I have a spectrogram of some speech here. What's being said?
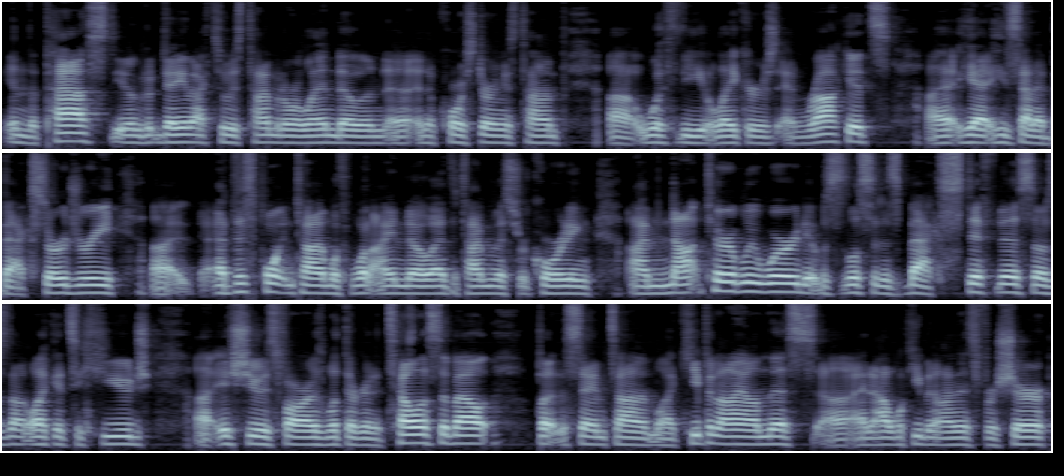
in the past. You know, dating back to his time in Orlando, and, uh, and of course during his time uh, with the Lakers and Rockets, uh, he had, he's had a back surgery. Uh, at this point in time, with what I know at the time of this recording, I'm not terribly worried. It was listed as back stiffness, so it's not like it's a huge uh, issue as far as what they're going to tell us about. But at the same time, like keep an eye on this, and I will keep an eye on this for sure.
